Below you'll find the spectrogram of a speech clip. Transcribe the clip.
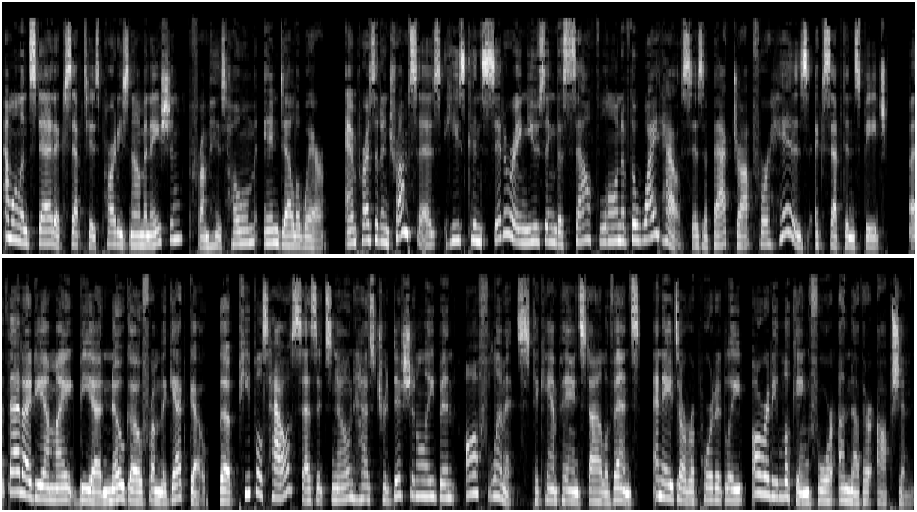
and will instead accept his party's nomination from his home in Delaware. And President Trump says he's considering using the South Lawn of the White House as a backdrop for his acceptance speech. But that idea might be a no go from the get go. The People's House, as it's known, has traditionally been off limits to campaign style events, and aides are reportedly already looking for another option.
